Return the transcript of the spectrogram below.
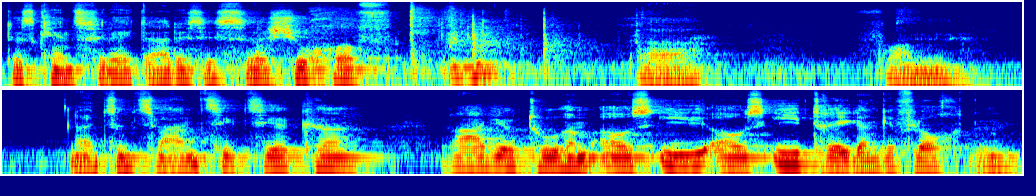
Das kennst du vielleicht auch, das ist äh, Schuchow mhm. äh, von 1920 circa, Radioturm aus I-Trägern geflochten.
